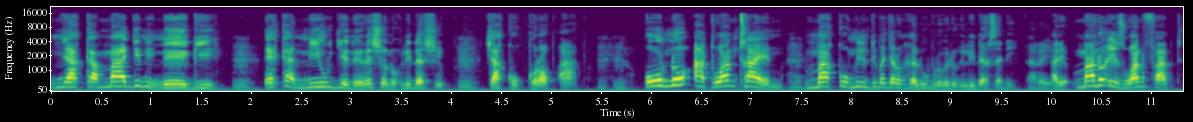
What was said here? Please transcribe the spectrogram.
nyaka majni negi eka new generation of leadership chako crop up ono at one time ma community machalo kaka luo biro bedo gi leaders adi Ariyo. Ariyo. mano is one fact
